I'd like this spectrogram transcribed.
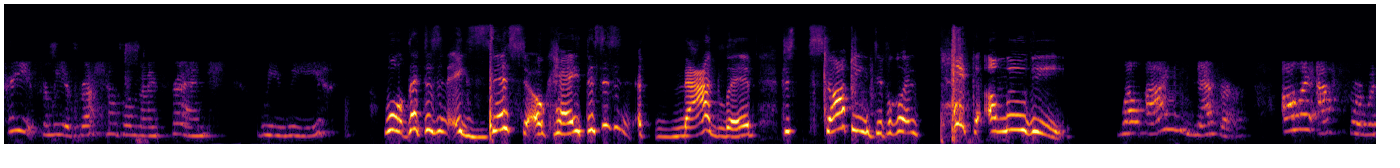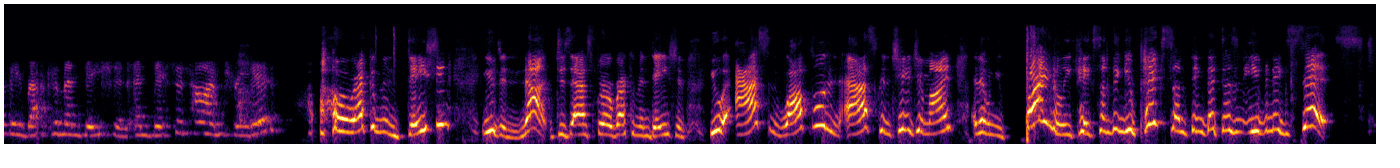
treat for me to brush up on my French. Oui, oui. Well, that doesn't exist, okay? This isn't a Mad Lib. Just stop being difficult and pick a movie. Well, I never. All I asked for was a recommendation, and this is how I'm treated. A recommendation? You did not just ask for a recommendation. You asked and waffled and asked and changed your mind, and then when you finally pick something, you pick something that doesn't even exist.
